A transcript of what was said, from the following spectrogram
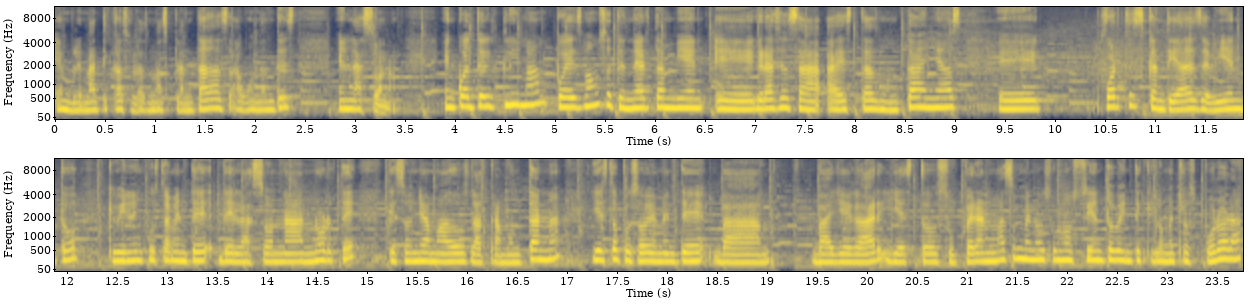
emblemáticas o las más plantadas, abundantes en la zona. En cuanto al clima, pues vamos a tener también, eh, gracias a, estas montañas, eh, fuertes cantidades de viento que vienen justamente de la zona norte, que son llamados la tramontana, y esto pues obviamente va, va a llegar y estos superan más o menos unos 120 kilómetros por hora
